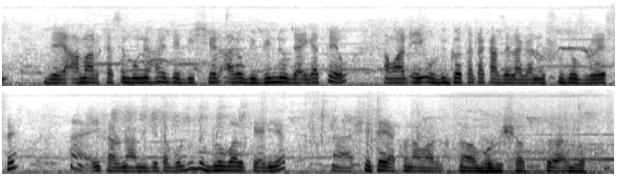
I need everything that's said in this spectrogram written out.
যে আমার কাছে মনে হয় যে বিশ্বের আরও বিভিন্ন জায়গাতেও আমার এই অভিজ্ঞতাটা কাজে লাগানোর সুযোগ রয়েছে। হ্যাঁ এই কারণে আমি যেটা বলব যে গ্লোবাল ক্যারিয়ার সেটাই এখন আমার ভবিষ্যৎ লক্ষ্য।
